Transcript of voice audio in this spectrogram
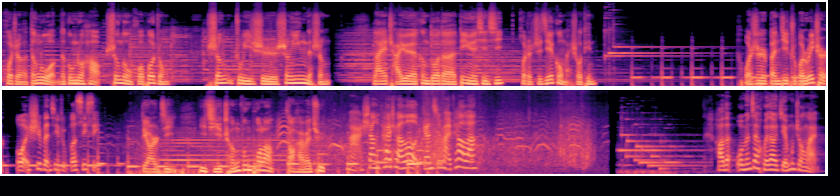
或者登录我们的公众号“生动活泼”中，声注意是声音的声。来查阅更多的订阅信息，或者直接购买收听。我是本季主播 Richard，我是本季主播 Cici。第二季，一起乘风破浪到海外去，马上开船喽，赶紧买票啦！好的，我们再回到节目中来。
